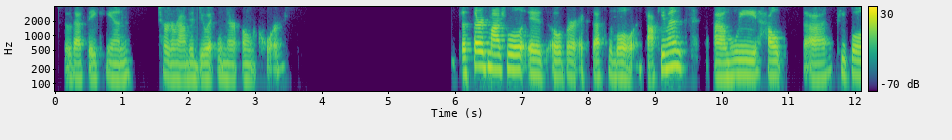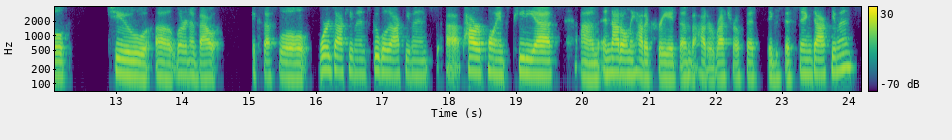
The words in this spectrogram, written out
so that they can turn around and do it in their own course. The third module is over accessible documents. Um, we help uh, people to uh, learn about accessible Word documents, Google documents, uh, PowerPoints, PDFs, um, and not only how to create them, but how to retrofit existing documents.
